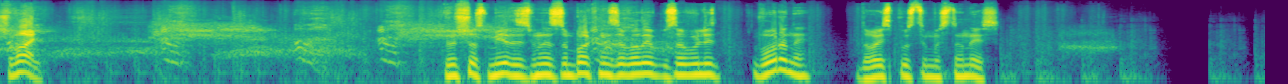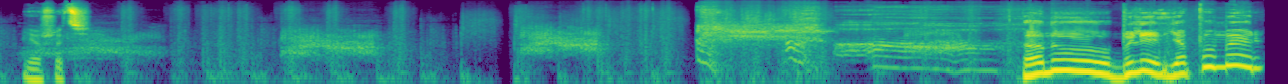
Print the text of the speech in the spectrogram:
Шваль! Ну що, смієтесь, мене зомбак не завалив завалять ворони? Давай спустимось на низ. В. Та ну, блін, я помер.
